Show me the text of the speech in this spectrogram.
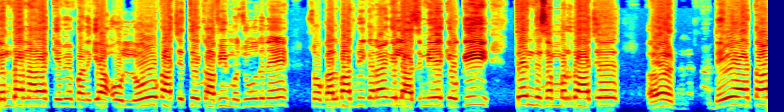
ਗੰਦਾ ਨਾਲਾ ਕਿਵੇਂ ਬਣ ਗਿਆ, ਉਹ ਲੋਕ ਅੱਜ ਇੱਥੇ ਕਾਫੀ ਮੌਜੂਦ ਨੇ। ਸੋ ਗੱਲਬਾਤ ਵੀ ਕਰਾਂਗੇ, ਲਾਜ਼ਮੀ ਹੈ ਕਿਉਂਕਿ 3 ਦਸੰਬਰ ਦਾ ਅੱਜ ਡੇ ਹੈ ਤਾਂ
